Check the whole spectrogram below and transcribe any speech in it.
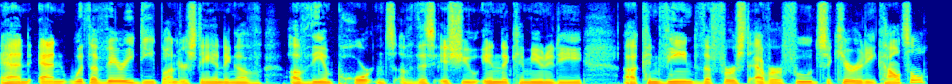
and and with a very deep understanding of of the importance of this issue in the community uh, convened the first ever food security council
